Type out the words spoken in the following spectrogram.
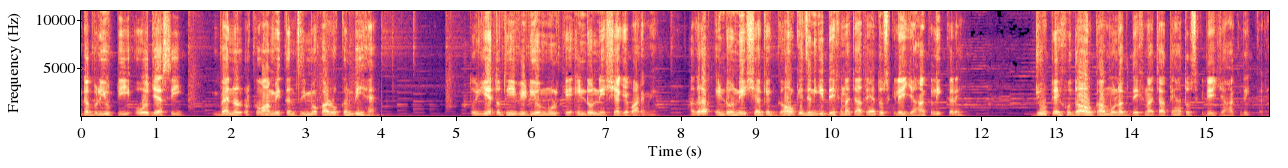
डब्ल्यू टी ओ जैसी बैन अवी तंजीमों का रुकन भी है। तो ये तो थी वीडियो मुल्क के इंडोनेशिया के बारे में। अगर आप इंडोनेशिया के गाँव की ज़िंदगी देखना चाहते हैं तो उसके लिए यहाँ क्लिक करें। झूठे खुदाओं का मुल्क देखना चाहते हैं तो उसके लिए यहाँ क्लिक करें।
